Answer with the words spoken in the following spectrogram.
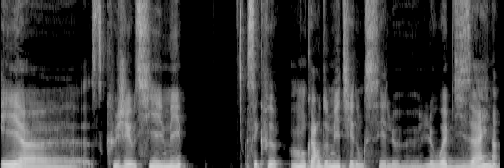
Et ce que j'ai aussi aimé, c'est que mon cœur de métier, donc c'est le, web design,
